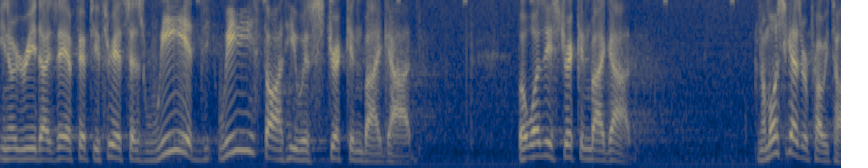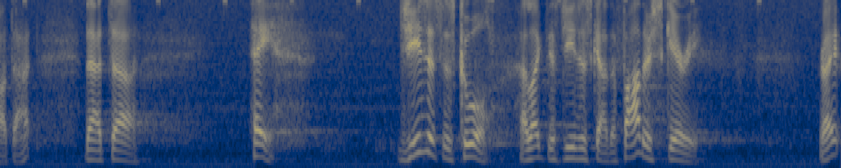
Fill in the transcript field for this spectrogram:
you know, you read Isaiah 53, it says, We, had, we thought he was stricken by God. But was he stricken by God? Now, most of you guys were probably taught that. That, uh, hey, Jesus is cool. I like this Jesus guy. The Father's scary, right?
